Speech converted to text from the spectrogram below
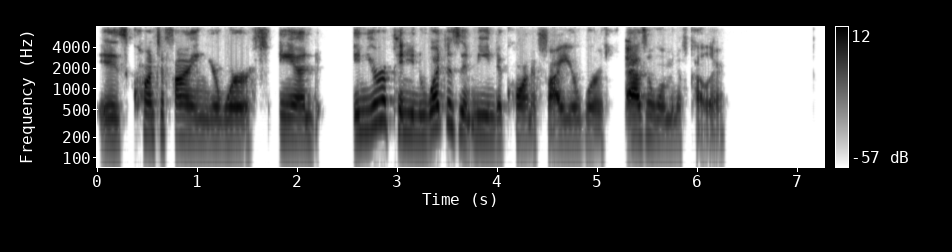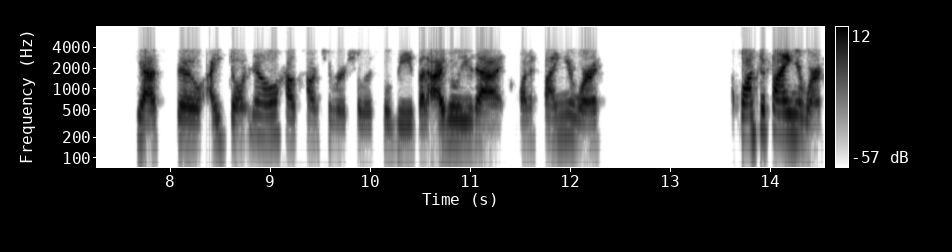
is quantifying your worth. And in your opinion, what does it mean to quantify your worth as a woman of color? Yeah, so I don't know how controversial this will be, but I believe that quantifying your worth, quantifying your worth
